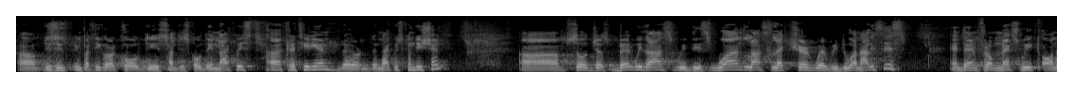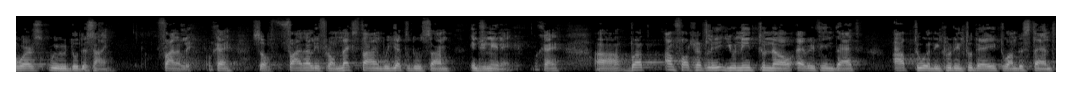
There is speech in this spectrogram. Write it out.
uh, this is in particular called the, something is called the Nyquist uh, criterion, the, the Nyquist condition. Um, so just bear with us with this one last lecture where we do analysis, and then from next week onwards, we will do design finally, okay? So finally, from next time, we get to do some engineering, okay? Uh, but unfortunately, you need to know everything that up to and including today to understand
